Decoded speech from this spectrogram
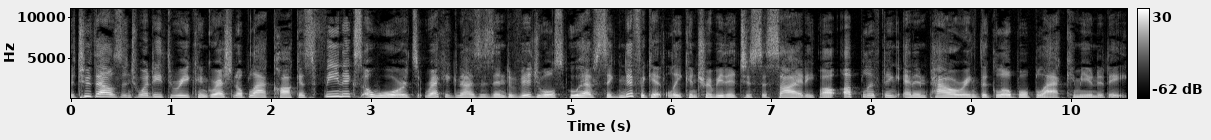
the 2023 Congressional Black Caucus Phoenix Awards recognizes individuals who have significantly contributed to society while uplifting and empowering the global black community.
